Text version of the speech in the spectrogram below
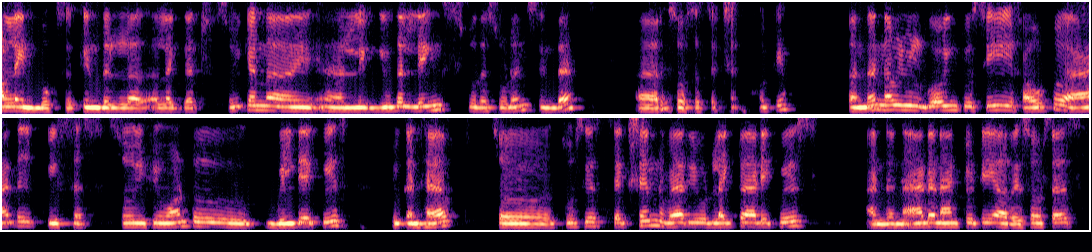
online books kindle uh, like that so you can give the links to the students in the resources section okay and then now we will going to see how to add quizzes so if you want to build a quiz you can have so choose a section where you would like to add a quiz and then add an activity or resources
